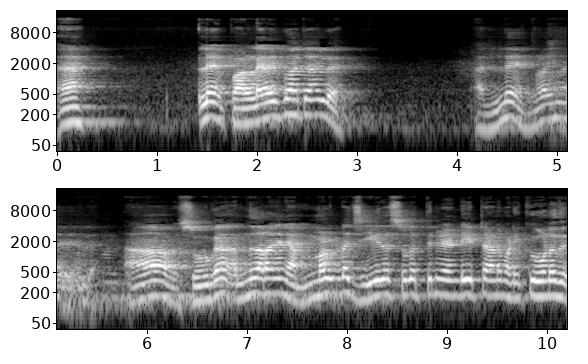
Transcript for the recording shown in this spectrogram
ഏ? അല്ലേ? പള്ളയായിപ്പ് മാറ്റാനല്ലേ? അല്ലേ? നിങ്ങളല്ല ആ സുഖം. എന്ന് പറഞ്ഞാൽ നമ്മളുടെ ജീവിത സുഖത്തിന് വേണ്ടിയിട്ടാണ് പണിക്ക് പോണത്.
